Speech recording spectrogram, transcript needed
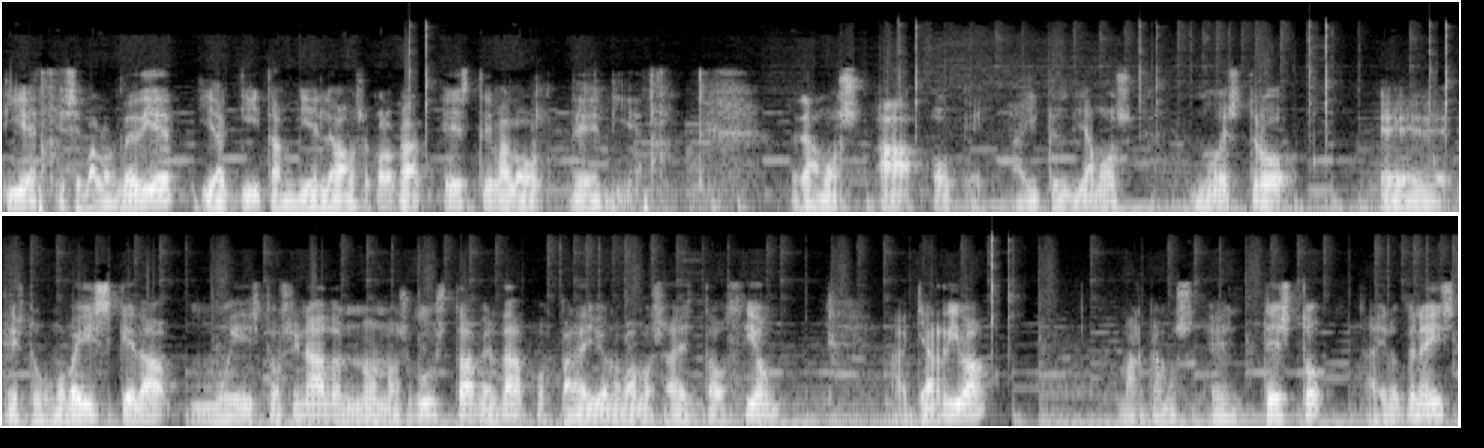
10, ese valor de 10, y aquí también le vamos a colocar este valor de 10. Le damos a OK. Ahí tendríamos nuestro eh, esto. Como veis queda muy distorsionado no nos gusta verdad pues para ello nos vamos a esta opción. Aquí arriba marcamos el texto ahí lo tenéis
